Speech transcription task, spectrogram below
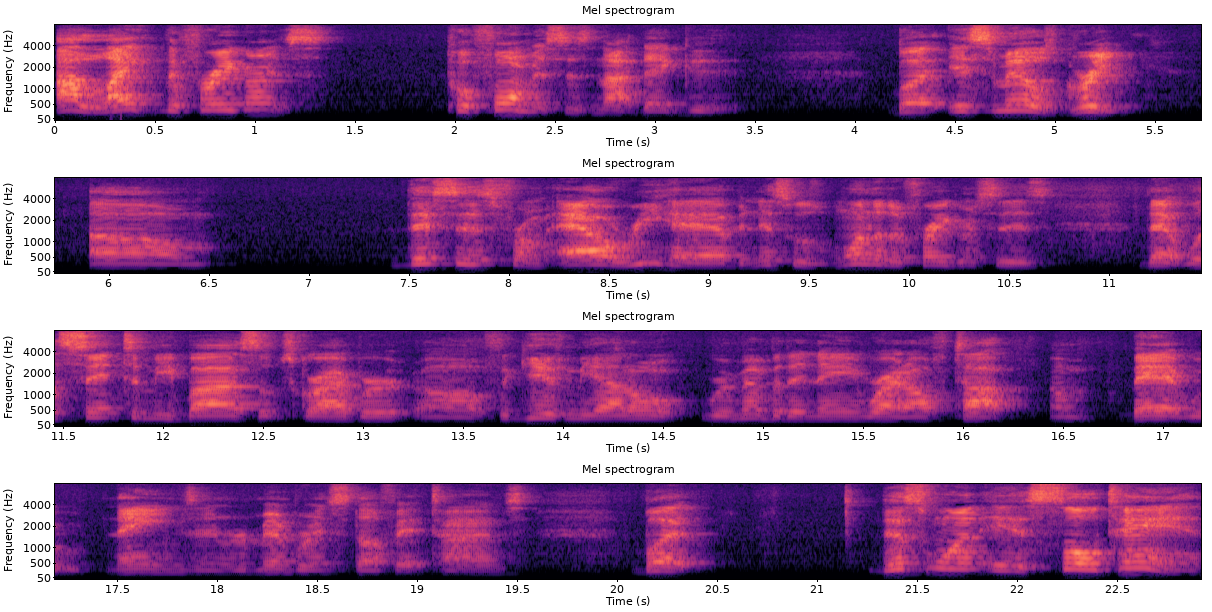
I like the fragrance. Performance is not that good, but it smells great. Um, this is from Al Rehab, and this was one of the fragrances that was sent to me by a subscriber. Uh, forgive me, I don't remember the name right off top. I'm bad with names and remembering stuff at times. But this one is Sultan.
